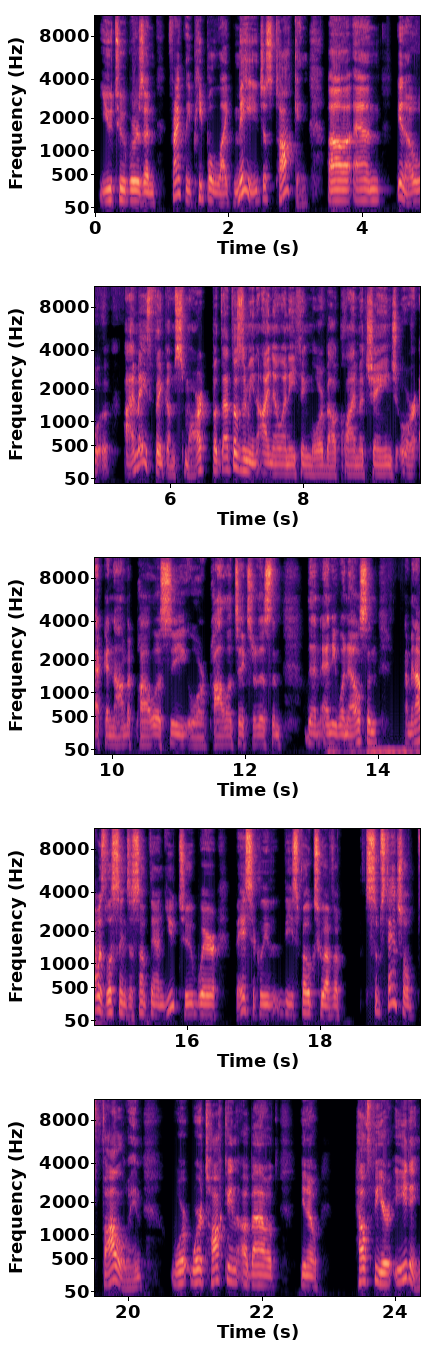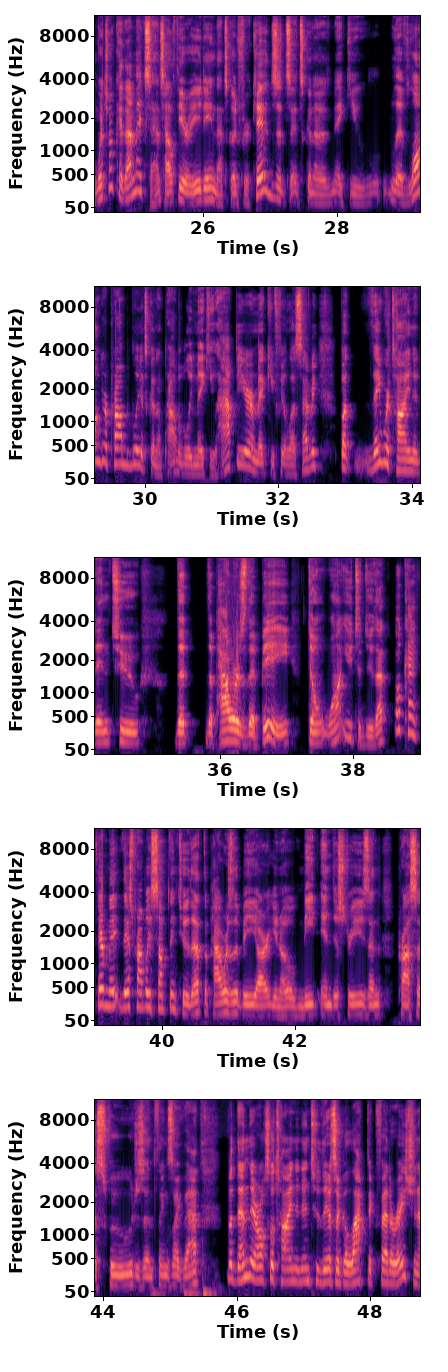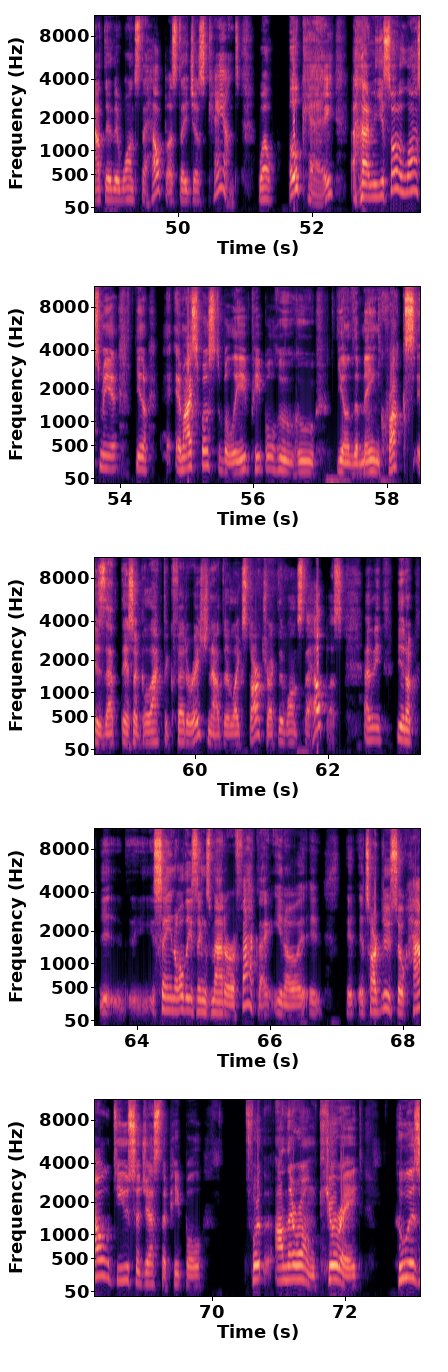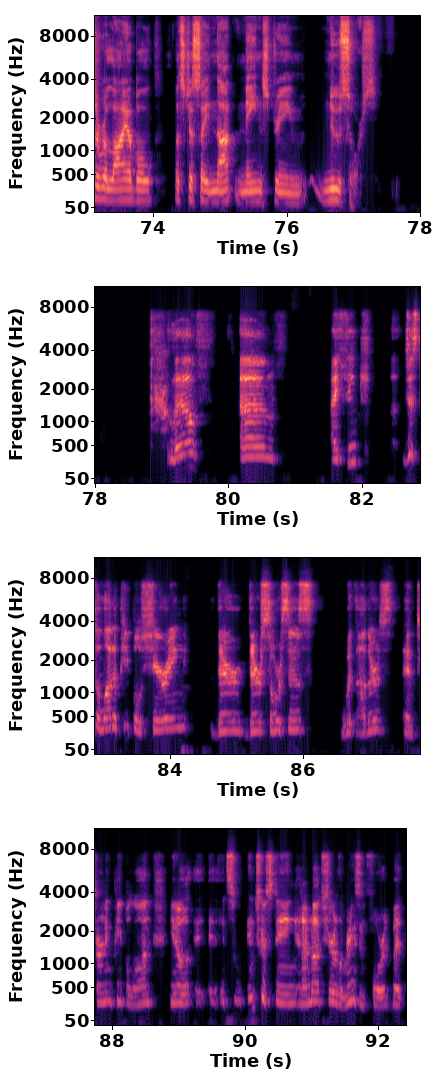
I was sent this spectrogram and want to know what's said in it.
YouTubers and frankly, people like me just talking. Uh, and, you know, I may think I'm smart, but that doesn't mean I know anything more about climate change or economic policy or politics or this than, than anyone else. And I mean, I was listening to something on YouTube where basically these folks who have a substantial following were, were talking about, you know, healthier eating, which okay, that makes sense. Healthier eating, that's good for kids. It's it's going to make you live longer probably. It's going to probably make you happier and make you feel less heavy. But they were tying it into the the powers that be don't want you to do that. Okay, there may, there's probably something to that. The powers that be are, you know, meat industries and processed foods and things like that. But then they're also tying it into there's a galactic federation out there that wants to help us. They just can't. Well, okay. I mean, you sort of lost me. You know, am I supposed to believe people who, who, you know, the main crux is that there's a galactic federation out there like Star Trek that wants to help us? I mean, you know, saying all these things matter of fact, I, you know, it, it, it's hard to do. So how do you suggest that people for, on their own curate who is a reliable, let's just say not mainstream news source? Well, um, I think just a lot of people sharing their their sources with others and turning people on. You know, it, it's interesting, and I'm not sure the reason for it, but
